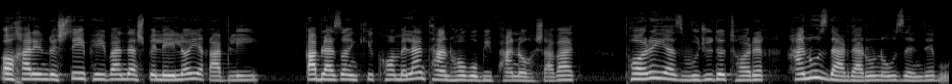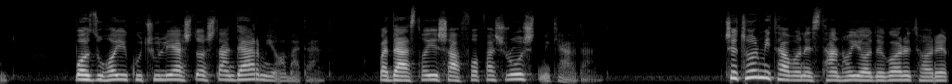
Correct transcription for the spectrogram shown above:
آخرین رشته پیوندش به لیلای قبلی قبل از آنکه کاملا تنها و بیپناه شود پاره از وجود تارق هنوز در درون او زنده بود. بازوهای کوچولیش داشتند در می آمدند و دستهای شفافش رشد می کردند. چطور می توانست تنها یادگار تارق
